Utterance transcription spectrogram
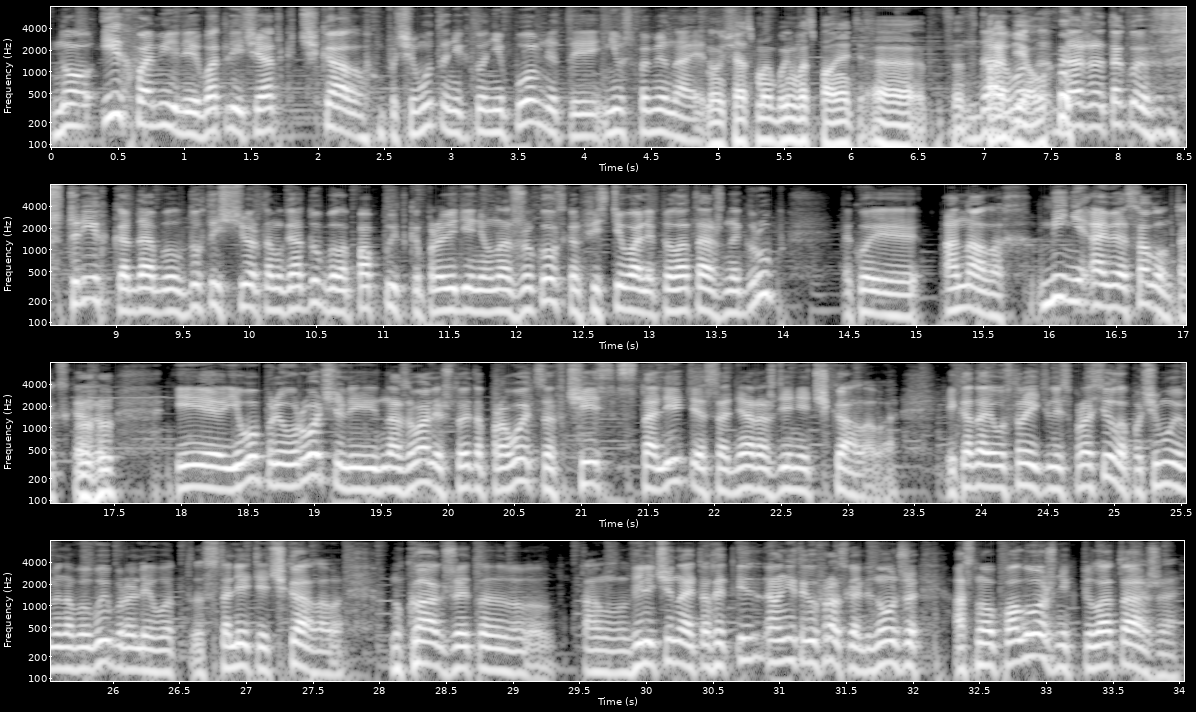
Но их фамилии, в отличие от Чкалова, почему-то никто не помнит и не вспоминает. Ну, сейчас мы будем восполнять э, этот да, пробел. Вот даже такой штрих, когда был в 2004 году была попытка проведения у нас в Жуковском фестиваля пилотажных групп, такой аналог, мини-авиасалон, так скажем. Uh-huh. И его приурочили и назвали, что это проводится в честь столетия со дня рождения Чкалова. И когда я у строителей спросил, а почему именно вы выбрали вот столетие Чкалова, ну как же это там величина, это, они такую фразу сказали, но он же основоположник пилотажа.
